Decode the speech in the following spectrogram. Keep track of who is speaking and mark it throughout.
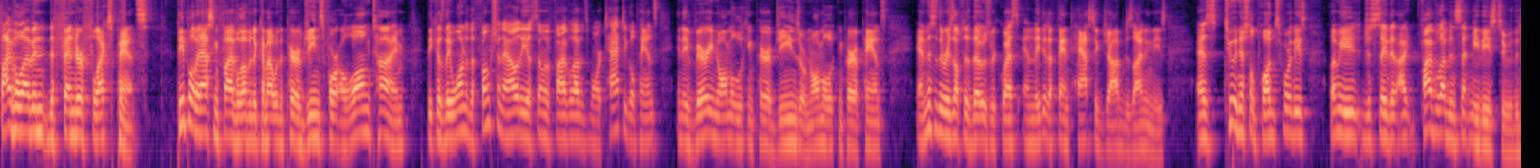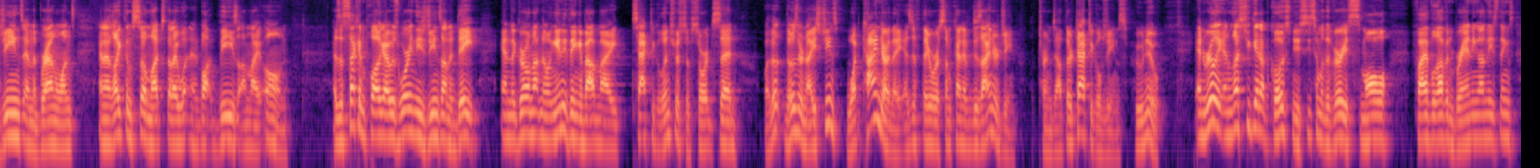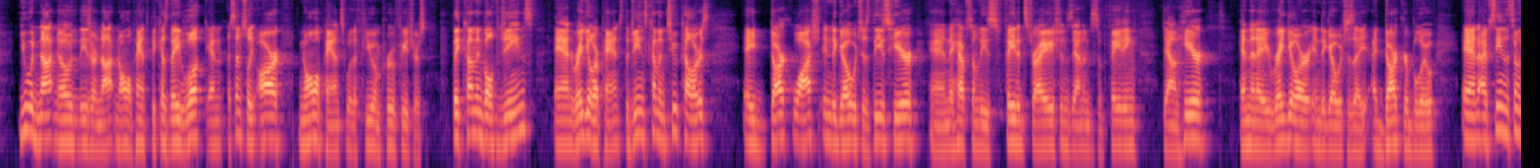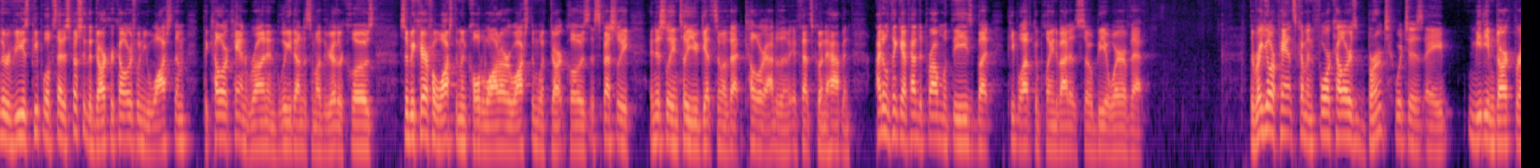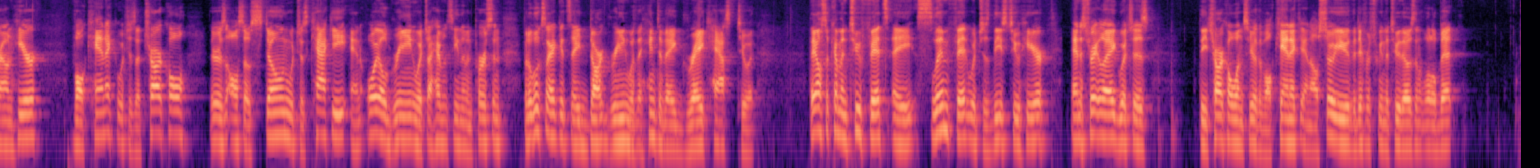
Speaker 1: 511 Defender Flex Pants. People have been asking 511 to come out with a pair of jeans for a long time because they wanted the functionality of some of 511's more tactical pants in a very normal looking pair of jeans or normal looking pair of pants. And this is the result of those requests and they did a fantastic job designing these. As two initial plugs for these, let me just say that I 511 sent me these two, the jeans and the brown ones, and I like them so much that I went and bought these on my own. As a second plug, I was wearing these jeans on a date, and the girl, not knowing anything about my tactical interest of sorts, said, well, th those are nice jeans. What kind are they? As if they were some kind of designer jean. Turns out they're tactical jeans. Who knew? And really, unless you get up close and you see some of the very small 511 branding on these things, you would not know that these are not normal pants because they look and essentially are normal pants with a few improved features. They come in both jeans and regular pants. The jeans come in two colors, a dark wash indigo, which is these here, and they have some of these faded striations down into some fading down here, and then a regular indigo, which is a, a darker blue. And I've seen in some of the reviews, people have said, especially the darker colors, when you wash them, the color can run and bleed onto some of your other clothes. So be careful, wash them in cold water or wash them with dark clothes, especially initially until you get some of that color out of them, if that's going to happen. I don't think I've had the problem with these, but people have complained about it, so be aware of that. The regular pants come in four colors, burnt, which is a medium dark brown here, volcanic, which is a charcoal. There is also stone, which is khaki, and oil green, which I haven't seen them in person, but it looks like it's a dark green with a hint of a gray cast to it. They also come in two fits, a slim fit, which is these two here, and a straight leg, which is the charcoal ones here, the volcanic, and I'll show you the difference between the two of those in a little bit.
